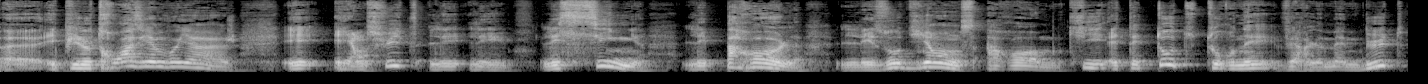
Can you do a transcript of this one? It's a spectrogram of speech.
Euh, et puis le troisième voyage, et, ensuite les, les, les, signes, les paroles, les audiences à Rome, qui étaient toutes tournées vers le même but,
